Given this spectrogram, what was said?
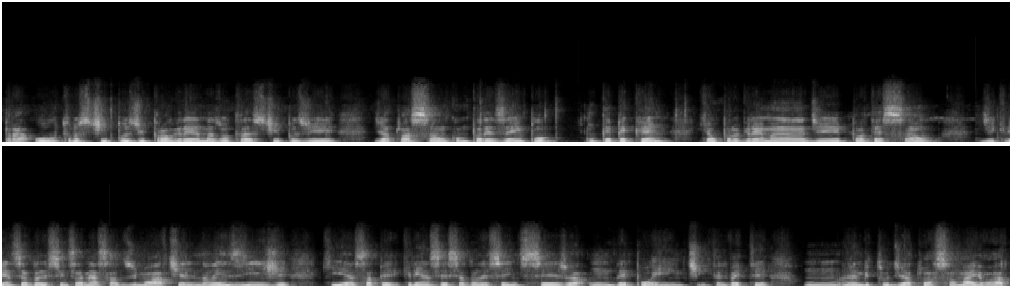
para outros tipos de programas, outros tipos de, de atuação, como por exemplo o PPCAM, que é o Programa de Proteção de crianças e adolescentes ameaçados de morte, ele não exige que essa criança, esse adolescente seja um depoente. Então, ele vai ter um âmbito de atuação maior.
